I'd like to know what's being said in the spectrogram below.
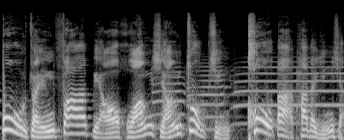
不准发表黄翔作品，扩大他的影响。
